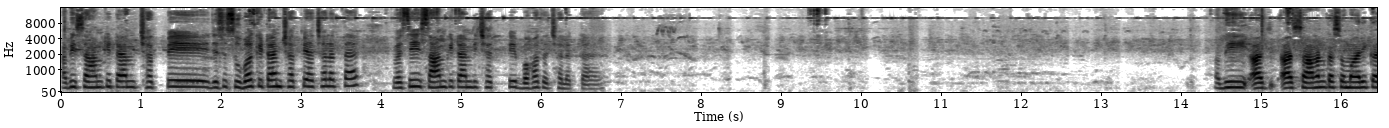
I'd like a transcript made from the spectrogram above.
अभी शाम के टाइम छत पे, जैसे सुबह के टाइम छत पे अच्छा लगता है, वैसे ही शाम के टाइम भी छत पे बहुत अच्छा लगता है। अभी आज आज सावन का सोमवारी का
